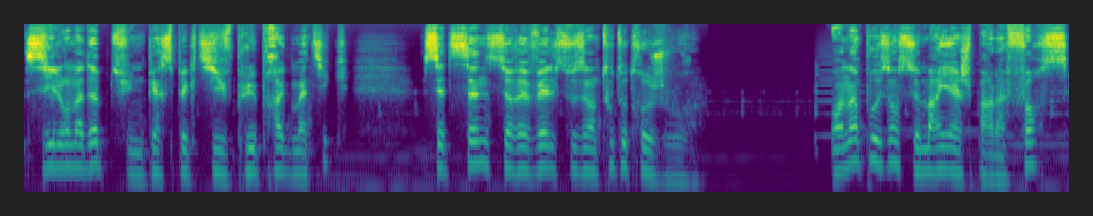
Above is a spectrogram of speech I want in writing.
Si l'on adopte une perspective plus pragmatique, cette scène se révèle sous un tout autre jour. En imposant ce mariage par la force,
